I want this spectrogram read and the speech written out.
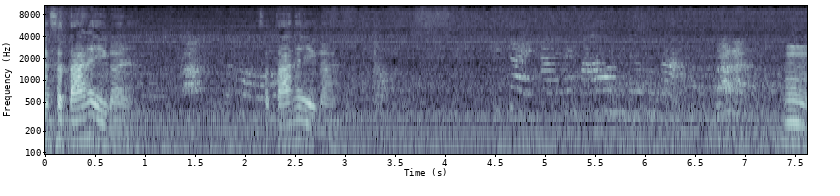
จ็คสตาร์ทให้อีกหน่อย สตาร์ทให้อีกหน่อย อืม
